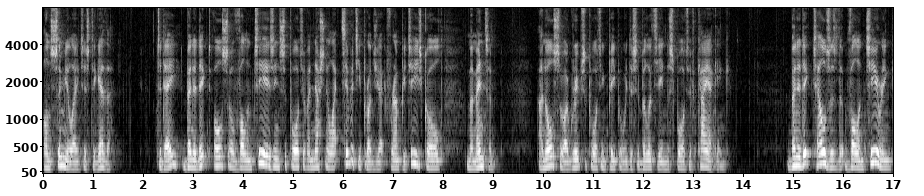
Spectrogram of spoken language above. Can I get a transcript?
on simulators together. Today, Benedict also volunteers in support of a national activity project for amputees called Momentum, and also a group supporting people with disability in the sport of kayaking. Benedict tells us that volunteering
